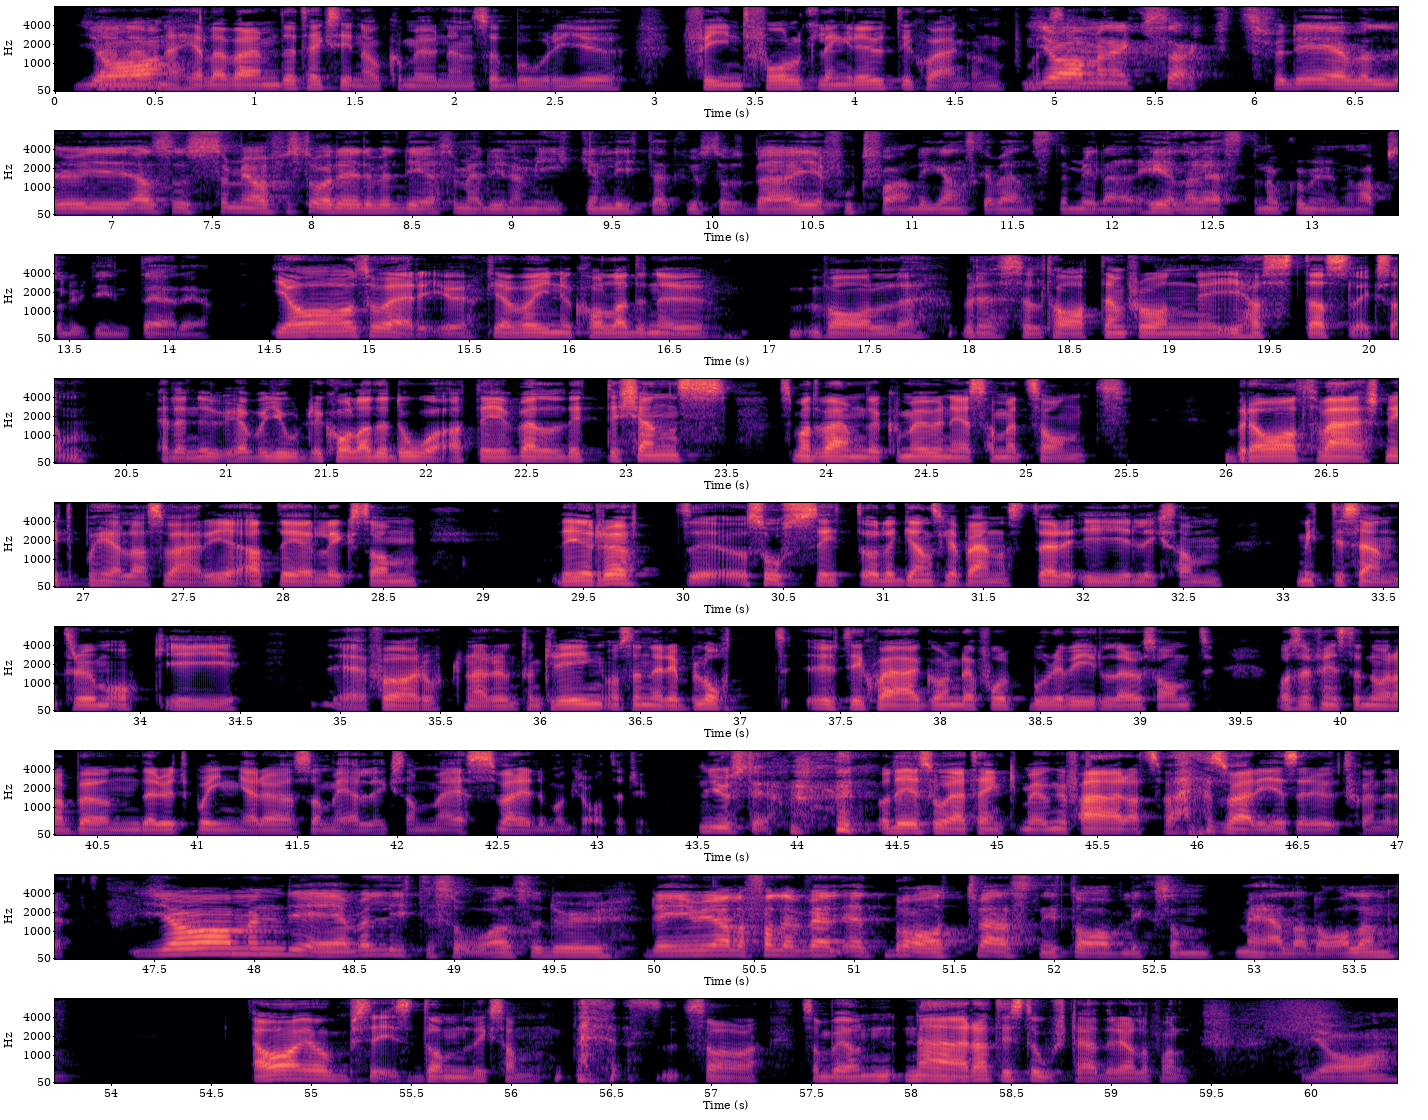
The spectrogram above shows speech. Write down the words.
Ja. När, när hela Värmdö täcks in av kommunen så bor det ju fint folk längre ut i skärgården. Ja, säga. men exakt. För det är väl, alltså som jag förstår det är det väl det som är dynamiken lite, att Gustavsberg är fortfarande ganska vänster, medan hela resten av kommunen absolut inte är det. Ja, så är det ju. Jag var inne och kollade nu valresultaten från i höstas liksom. Eller nu, jag gjorde, kollade då att det är väldigt, det känns som att Värmdö kommun är som ett sånt bra tvärsnitt på hela Sverige. Att det är liksom, det är rött och sossigt och det är ganska vänster i liksom mitt i centrum och i eh, förorterna runt omkring. Och sen är det blått ute i skärgården där folk bor i villor och sånt. Och så finns det några bönder ute på Ingarö som är liksom Sverigedemokrater typ. Just det. och det är så jag tänker mig ungefär att Sverige ser ut generellt. Ja, men det är väl lite så. Alltså, du, det är ju i alla fall ett bra tvärsnitt av liksom Mälardalen. Ja, ja precis. De liksom, så, som var nära till storstäder i alla fall. Ja.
